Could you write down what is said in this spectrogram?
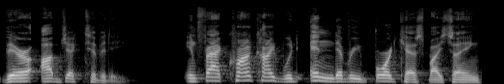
their objectivity. In fact, Cronkite would end every broadcast by saying,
